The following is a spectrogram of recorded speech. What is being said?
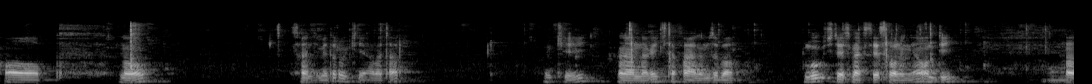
hop no. Santimetr okey avatar. Okey. Mana bunaqa ikkita faylimiz bor bu 3ds max test olingan oddiy Э,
